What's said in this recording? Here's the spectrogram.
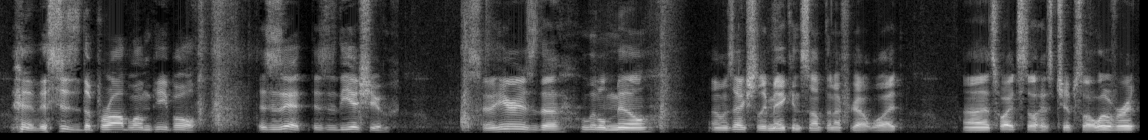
this is the problem, people. This is it. This is the issue. So here is the little mill. I was actually making something. I forgot what. Uh, that's why it still has chips all over it.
